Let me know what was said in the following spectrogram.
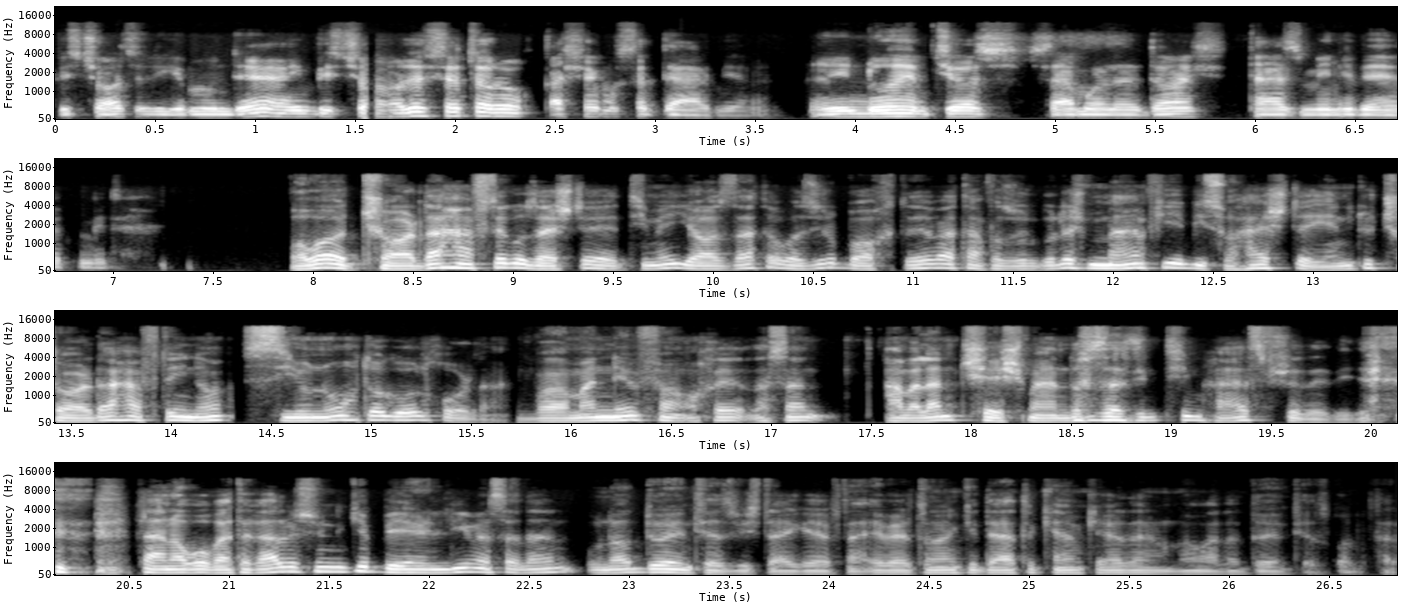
24 تا دیگه مونده. این 24 سه تا رو قشنگ مستد در میارن. یعنی نه امتیاز سرمایه داشت تضمینی بهت میده. بابا 14 هفته گذشته تیم 11 تا بازی رو باخته و تفاضل گلش منفی 28 یعنی تو 14 هفته اینا 39 تا گل خوردن. و من نمیفهم آخه اصلا اولا چشم انداز از این تیم حذف شده دیگه. تنها قوت قلبشون اینه که برنلی مثلا اونا دو امتیاز بیشتر گرفتن. اورتون هم که 10 تا کم کردن اونا الان دو امتیاز بالاتر.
